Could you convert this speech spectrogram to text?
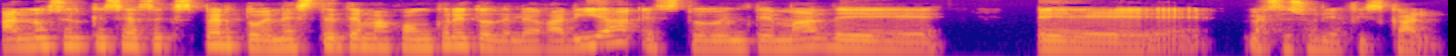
a no ser que seas experto en este tema concreto, delegaría es todo el tema de eh, la asesoría fiscal.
